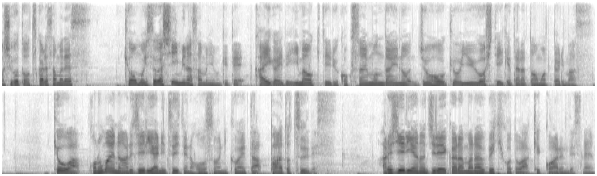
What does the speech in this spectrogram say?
お仕事お疲れ様です。今日も忙しい皆様に向けて海外で今起きている国際問題の情報共有をしていけたらと思っております。今日はこの前のアルジェリアについての放送に加えたパート2です。アルジェリアの事例から学ぶべきことは結構あるんですね。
